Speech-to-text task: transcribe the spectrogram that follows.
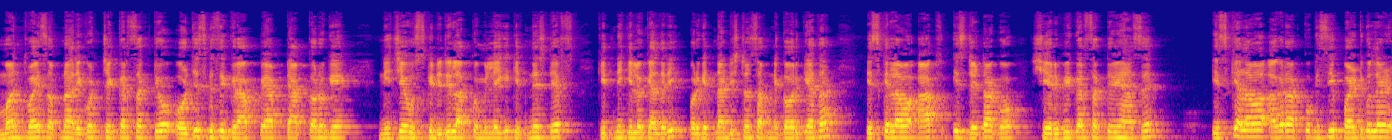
month wise अपना रिकॉर्ड चेक कर सकते हो। और जिस किसी ग्राफ पे आप टैप करोगे नीचे उसकी डिटेल आपको मिलेगी कितने स्टेप्स कितनी किलो कैलोरी और कितना डिस्टेंस आपने कवर किया था। इसके अलावा आप इस डेटा को शेयर भी कर सकते हो यहाँ से। इसके अलावा अगर आपको किसी पर्टिकुलर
